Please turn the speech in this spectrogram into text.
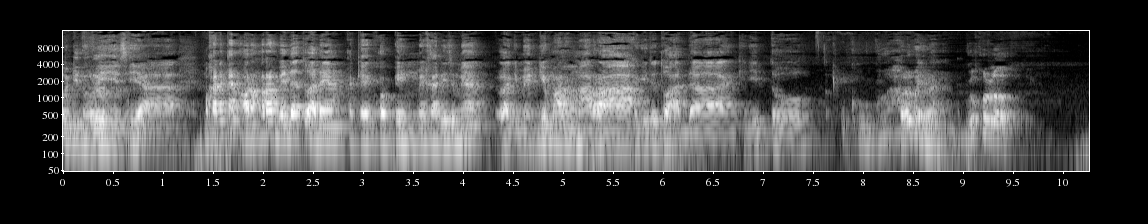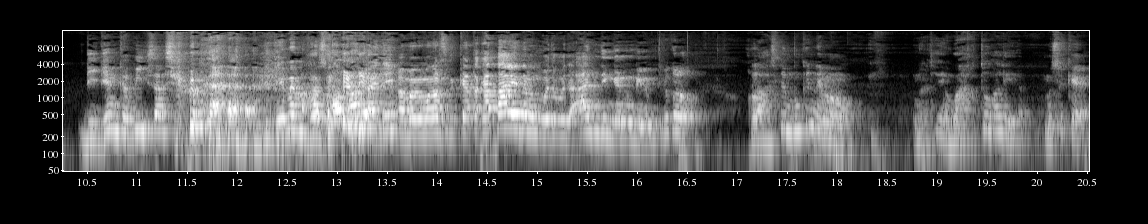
Begitu. nulis ya. Makanya kan orang-orang beda tuh ada yang kayak coping mekanismenya lagi main game marah-marah gitu tuh ada yang kayak gitu. Gua Kalau lu gimana? Gue kalau di game gak bisa sih. Di game memang harus all out anjing. emang, emang harus dikata-katain emang bocah-bocah anjing kan di game. Tapi kalau kalau asli mungkin emang nggak tahu ya waktu kali ya. Maksudnya kayak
